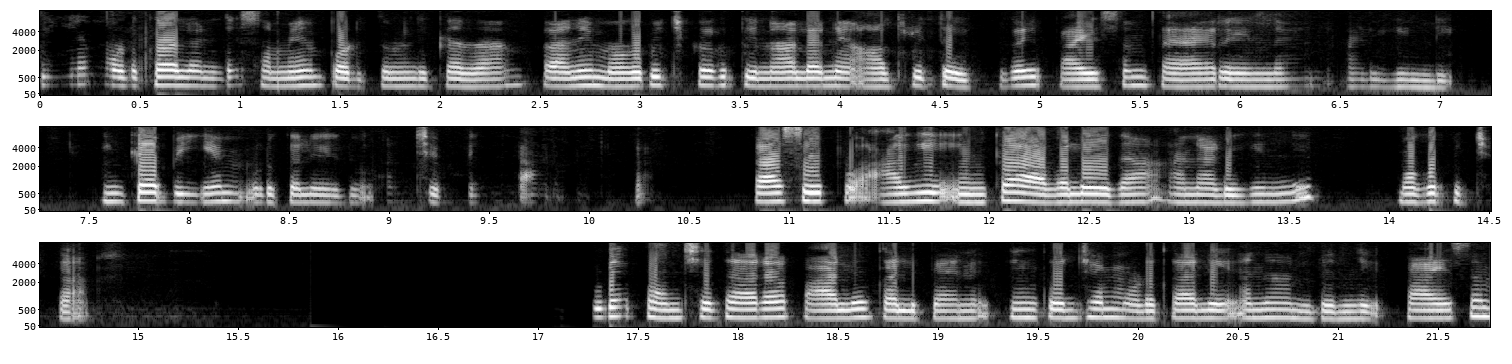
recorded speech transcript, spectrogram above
బియ్యం ఉడకాలంటే సమయం పడుతుంది కదా? కానీ మగపిచ్చుకకు తినాలనే ఆతృత ఎక్కువై పాయసం తయారైందని అడిగింది. ఇంకా బియ్యం ఉడకలేదు అని చెప్పింది ఆడపిచ్చుక కాసేపు ఆగి ఇంకా అవ్వలేదా అని అడిగింది మగపిచ్చుక ఇప్పుడే పంచదార పాలు కలిపాను. ఇంకొంచెం ఉడకాలి అని అంటుంది. పాయసం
